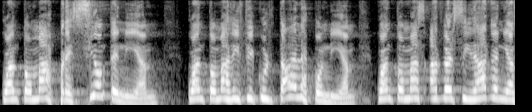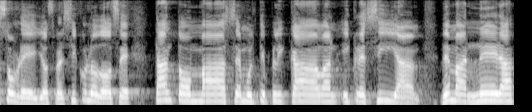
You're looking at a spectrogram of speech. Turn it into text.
cuanto más presión tenían, cuanto más dificultades les ponían, cuanto más adversidad venía sobre ellos, versículo 12, tanto más se multiplicaban y crecían, de manera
